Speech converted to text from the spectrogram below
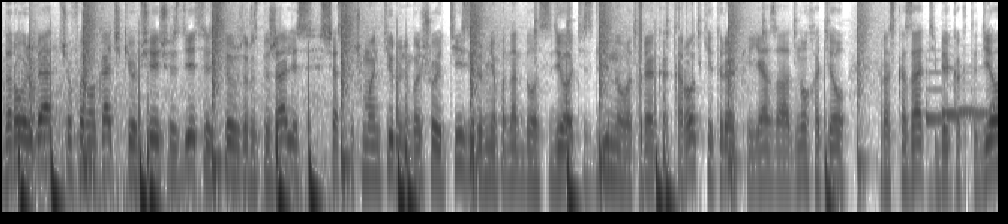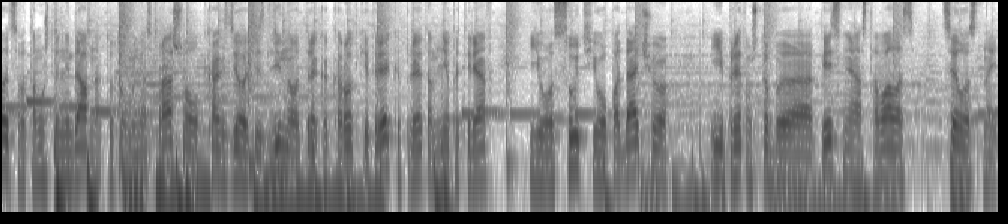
Здорово, ребят, что файлокатчики вообще еще здесь, все уже разбежались. Сейчас, короче, монтирую небольшой тизер, и мне понадобилось сделать из длинного трека короткий трек, и я заодно хотел рассказать тебе, как это делается, потому что недавно кто-то у меня спрашивал, как сделать из длинного трека короткий трек, и при этом не потеряв его суть, его подачу, и при этом, чтобы песня оставалась целостной.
